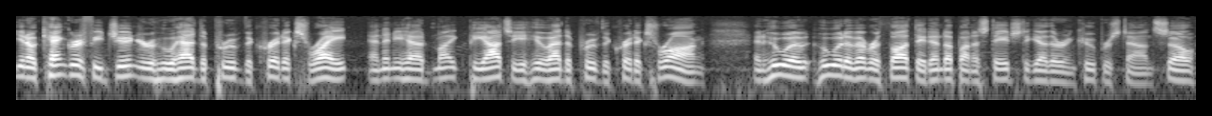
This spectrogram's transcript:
you know, Ken Griffey Jr., who had to prove the critics right, and then you had Mike Piazza, who had to prove the critics wrong. And who, who would have ever thought they'd end up on a stage together in Cooperstown? So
